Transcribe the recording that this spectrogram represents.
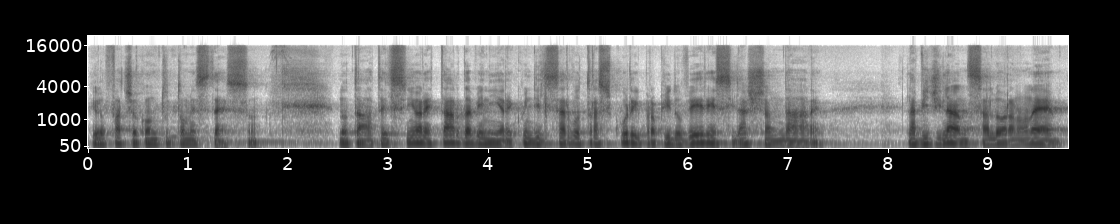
e lo faccio con tutto me stesso. Notate, il Signore tarda a venire, quindi il servo trascura i propri doveri e si lascia andare. La vigilanza allora non è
